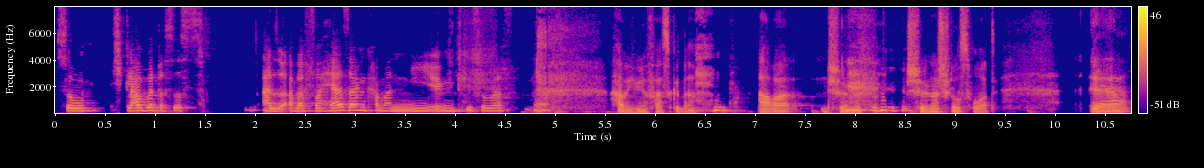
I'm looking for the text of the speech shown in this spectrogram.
So, ich glaube, das ist, also, aber vorhersagen kann man nie irgendwie sowas. Ja. Habe ich mir fast gedacht. Aber ein schönes, schöner Schlusswort. Ja. Ähm,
